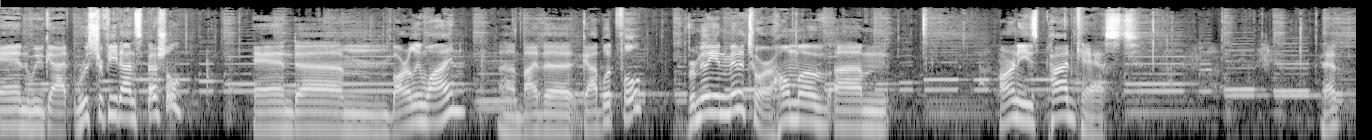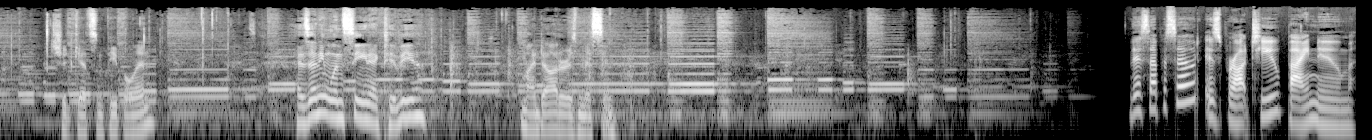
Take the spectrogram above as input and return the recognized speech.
And we've got Rooster Feed on special and um, barley wine uh, by the gobletful. Vermilion Minotaur, home of um, Arnie's podcast. That should get some people in. Has anyone seen Activia? My daughter is missing. This episode is brought to you by Noom.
